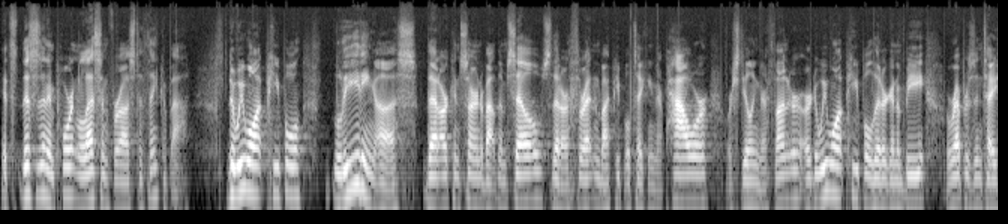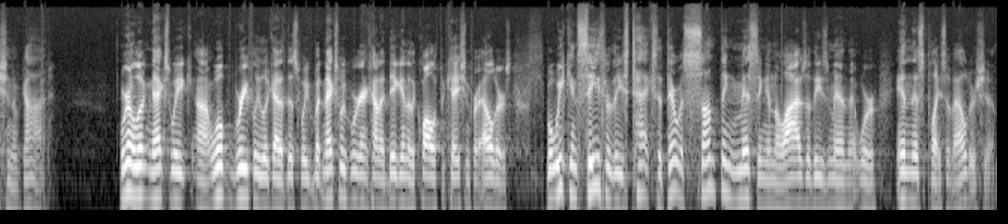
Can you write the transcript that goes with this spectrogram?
It's, this is an important lesson for us to think about. Do we want people leading us that are concerned about themselves, that are threatened by people taking their power or stealing their thunder? Or do we want people that are going to be a representation of God? We're going to look next week. Uh, we'll briefly look at it this week, but next week we're going to kind of dig into the qualification for elders. But we can see through these texts that there was something missing in the lives of these men that were in this place of eldership.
